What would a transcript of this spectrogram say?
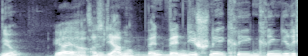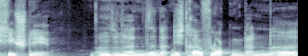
Ja. Ja, ja. Also die haben, wenn, wenn die Schnee kriegen, kriegen die richtig Schnee. Also mhm. dann sind das nicht drei Flocken. Dann äh,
